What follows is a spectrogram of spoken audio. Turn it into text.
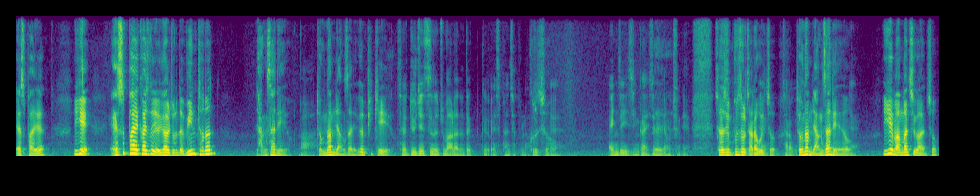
에스파에 이게 에스파에까지도 영향을 주는데 윈터는 양산이에요. 아, 경남 양산이에요. 이건 PK예요. 제가 뉴진스는 좀 알았는데 그 에스파는 잘 몰라. 그렇죠. 예. NJ인가 이제 네. 아무튼 예. 제가 지금 분석을 잘하고 예, 있죠. 잘하고. 경남 양산이에요. 예. 이게 만만치가 않죠.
